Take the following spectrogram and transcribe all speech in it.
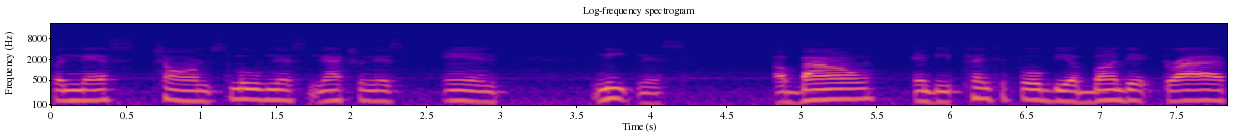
finesse, charm, smoothness, naturalness, and neatness abound and be plentiful, be abundant, thrive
